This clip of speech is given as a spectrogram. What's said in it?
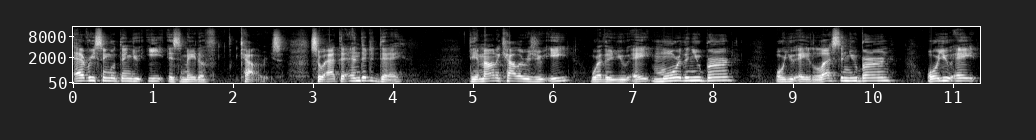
every single thing you eat is made of calories. So at the end of the day, the amount of calories you eat whether you ate more than you burned, or you ate less than you burned, or you ate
